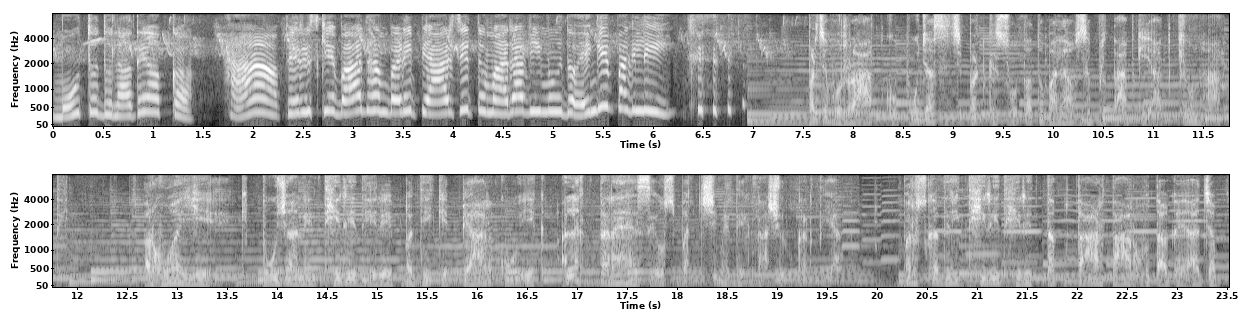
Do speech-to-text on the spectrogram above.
मुँह तो धुला दे आपका। हाँ फिर उसके बाद हम बड़े प्यार से तुम्हारा भी मुँह धोएँगे पगली। पर जब वो रात को पूजा से चिपट के सोता तो भला उसे प्रताप की याद क्यों ना आती? और हुआ ये कि पूजा ने धीरे धीरे पति के प्यार को एक अलग तरह से उस बच्चे में देखना शुरू कर दिया। पर उसका दिल धीरे धीरे तब तार तार होता गया जब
